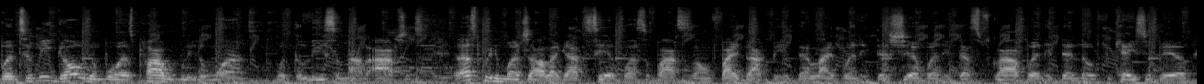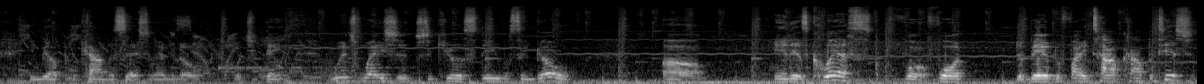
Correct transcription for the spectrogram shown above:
But to me, Golden Boy is probably the one with the least amount of options. And that's pretty much all I got to say about some boxes on Fight Doctor. Hit that like button, hit that share button, hit that subscribe button, hit that notification bell. Hit me up in the comment section. Let me know what you think. Which way should Shakur Stevenson go um, in his quest for for to be able to fight top competition?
